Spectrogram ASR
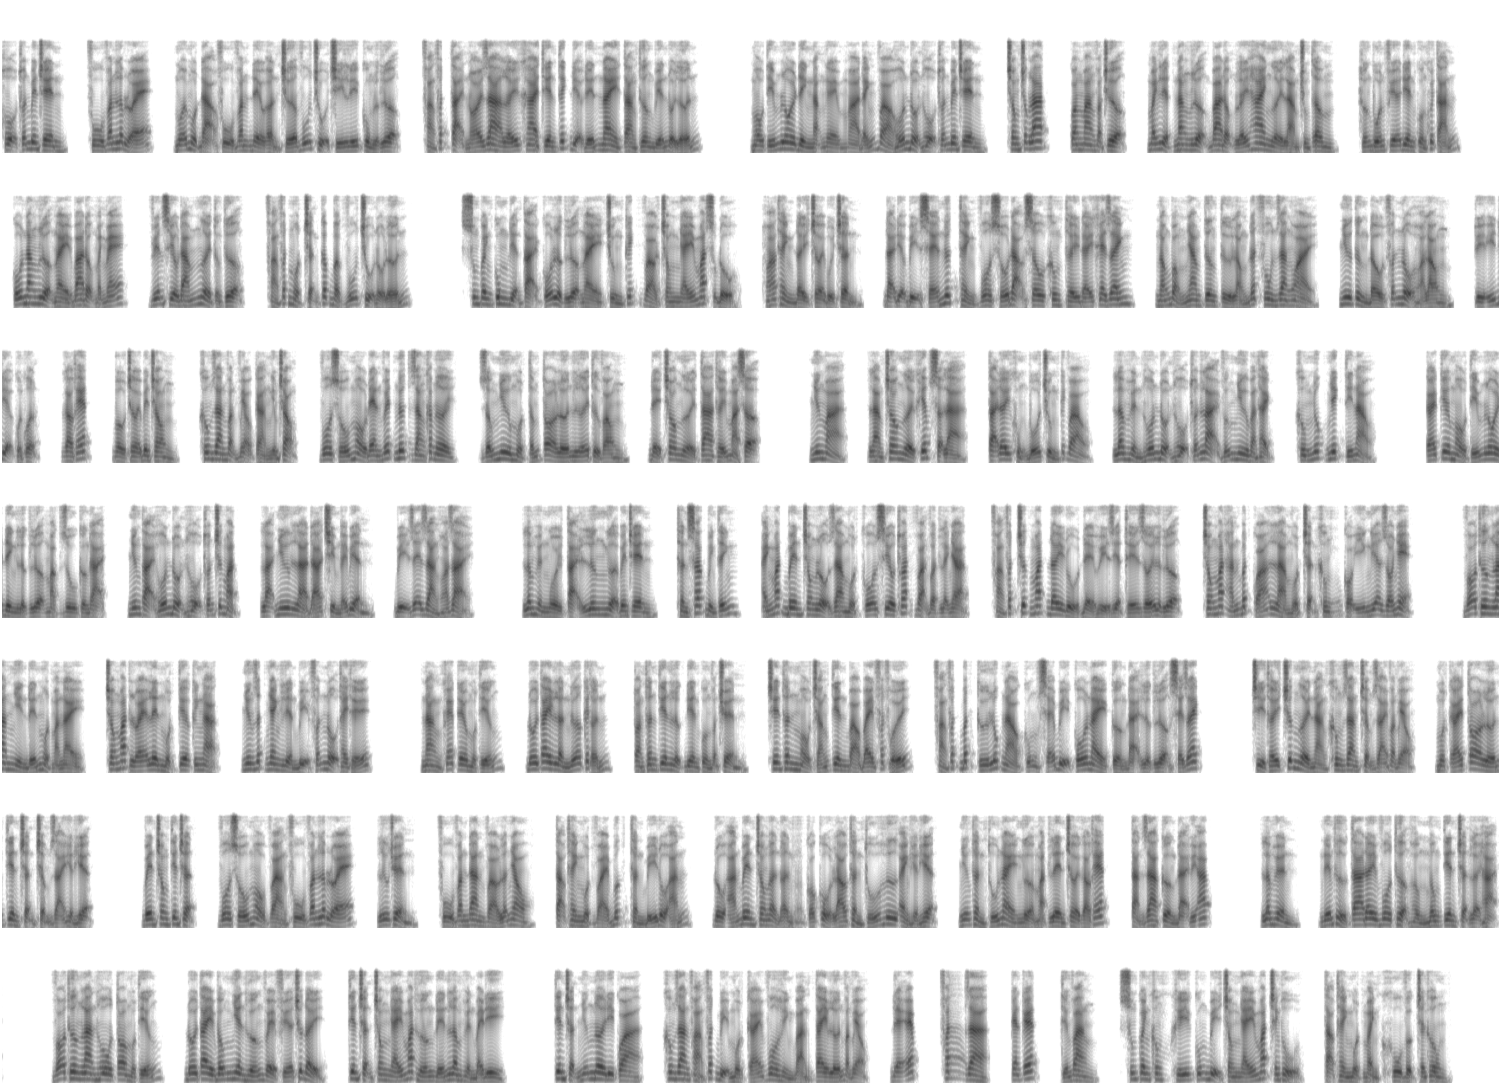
Hộ thuẫn bên trên, phù văn lấp lóe, mỗi một đạo phù văn đều ẩn chứa vũ trụ trí lý cùng lực lượng phản phất tại nói ra lấy khai thiên tích địa đến nay tăng thương biến đổi lớn. Màu tím lôi đình nặng nề mà đánh vào hỗn độn hộ thuẫn bên trên, trong chốc lát, quang mang vạn trượng mạnh liệt năng lượng ba động lấy hai người làm trung tâm, hướng bốn phía điên cuồng quyết tán. Cỗ năng lượng này ba động mạnh mẽ, viễn siêu đám người tưởng tượng phản phất một trận cấp bậc vũ trụ nổ lớn. Xung quanh cung điện tại cỗ lực lượng này trùng kích vào trong nháy mắt sụp đổ hóa thành đầy trời bụi trần, đại địa bị xé nứt thành vô số đạo sâu không thấy đáy khe ránh nóng bỏng nham tương từ lòng đất phun ra ngoài, như từng đầu phẫn nộ hỏa long, tùy ý địa quần quận gào thét, bầu trời bên trong, không gian vặn vẹo càng nghiêm trọng, vô số màu đen vết nứt răng khắp nơi, giống như một tấm to lớn lưới tử vong, để cho người ta thấy mà sợ. Nhưng mà, làm cho người khiếp sợ là, tại đây khủng bố trùng kích vào, lâm huyền hỗn độn hộ thuẫn lại vững như bàn thạch, không nhúc nhích tí nào. Cái kia màu tím lôi đình lực lượng mặc dù cường đại, nhưng tại hỗn độn hộ thuẫn trước mặt, lại như là đá chìm đáy biển, bị dễ dàng hóa giải. Lâm huyền ngồi tại lưng ngựa bên trên, thần sắc bình tĩnh ánh mắt bên trong lộ ra một cỗ siêu thoát vạn vật lạnh nhạt, phảng phất trước mắt đây đủ để hủy diệt thế giới lực lượng, trong mắt hắn bất quá là một trận không có ý nghĩa gió nhẹ. Võ thương lan nhìn đến một màn này, trong mắt lóe lên một tia kinh ngạc, nhưng rất nhanh liền bị phẫn nộ thay thế. Nàng khét kêu một tiếng, đôi tay lần nữa kết tấn toàn thân tiên lực điên cuồng vận chuyển, trên thân màu trắng tiên bào bay phất phới, phảng phất bất cứ lúc nào cũng sẽ bị cỗ này cường đại lực lượng xé rách. Chỉ thấy trước người nàng không gian chậm rãi và mẹo một cái to lớn tiên trận chậm rãi hiện hiện. Bên trong tiên trận, vô số màu vàng phù văn lấp lóe, lưu chuyển, phù văn đan vào lẫn nhau, tạo thành một vài bức thần bí đồ án đồ án bên trong lần ẩn có cổ lao thần thú hư ảnh hiện hiện, những thần thú này ngửa mặt lên trời gào thét, tản ra cường đại huy áp. Lâm huyền, nếm thử ta đây vô thượng hồng mông tiên trận lợi hại. Võ thương lan hô to một tiếng, đôi tay bỗng nhiên hướng về phía trước đẩy, tiên trận trong nháy mắt hướng đến lâm huyền bay đi. Tiên trận những nơi đi qua, không gian phảng phất bị một cái vô hình bàn tay lớn và mẹo đè ép, phát ra, ken két, tiếng vang, xung quanh không khí cũng bị trong nháy mắt tranh thủ, tạo thành một mảnh khu vực chân không.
